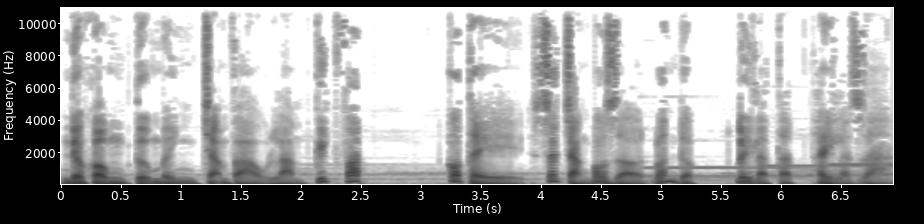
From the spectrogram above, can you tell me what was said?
Nếu không tự mình chạm vào làm kích phát, có thể sẽ chẳng bao giờ đoán được đây là thật hay là giả.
